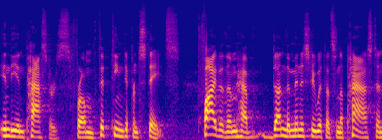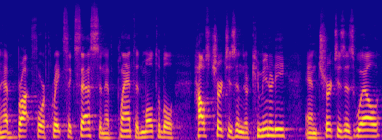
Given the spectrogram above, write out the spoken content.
Indian pastors from 15 different states. Five of them have done the ministry with us in the past and have brought forth great success and have planted multiple house churches in their community and churches as well.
